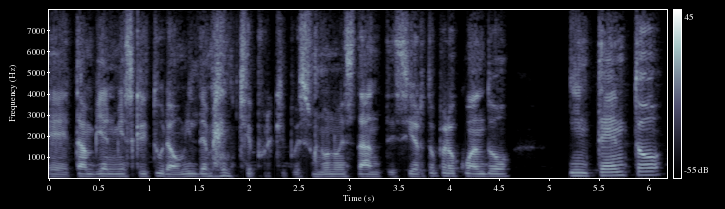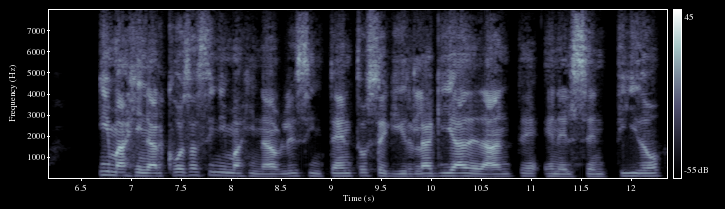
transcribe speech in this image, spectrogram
eh, también mi escritura humildemente, porque pues uno no es Dante, ¿cierto? Pero cuando intento imaginar cosas inimaginables, intento seguir la guía de Dante en el sentido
